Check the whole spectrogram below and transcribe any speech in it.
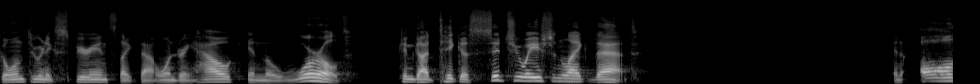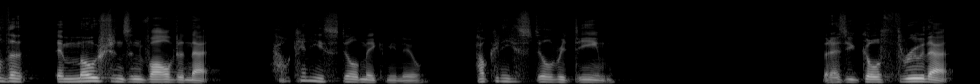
Going through an experience like that, wondering how in the world can God take a situation like that and all the emotions involved in that? How can He still make me new? How can He still redeem? But as you go through that,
